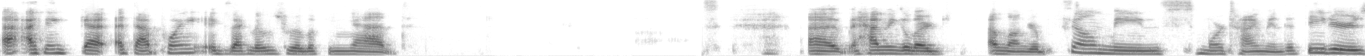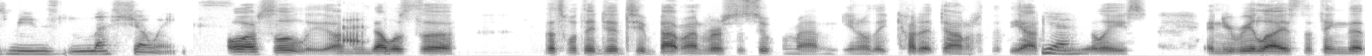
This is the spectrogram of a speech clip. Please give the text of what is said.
I, I think at, at that point, executives were looking at uh, having a large, a longer film means more time in the theaters, means less showings. Oh, absolutely. I mean, that was the that's what they did to Batman versus Superman. You know, they cut it down for the theatrical yeah, release, and you realize the thing that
